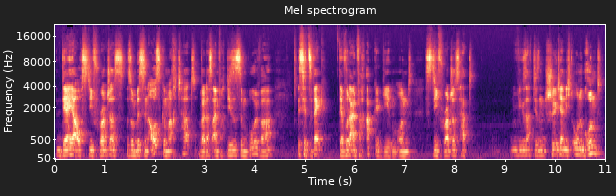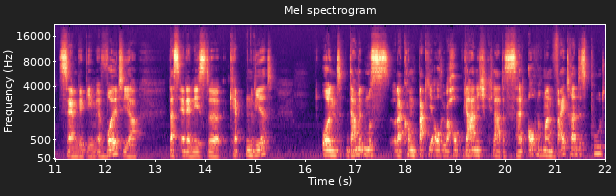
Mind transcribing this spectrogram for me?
der ja auch Steve Rogers so ein bisschen ausgemacht hat, weil das einfach dieses Symbol war, ist jetzt weg. Der wurde einfach abgegeben und Steve Rogers hat, wie gesagt, diesen Schild ja nicht ohne Grund Sam gegeben. Er wollte ja, dass er der nächste Captain wird. Und damit muss oder kommt Bucky auch überhaupt gar nicht klar. Das ist halt auch nochmal ein weiterer Disput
